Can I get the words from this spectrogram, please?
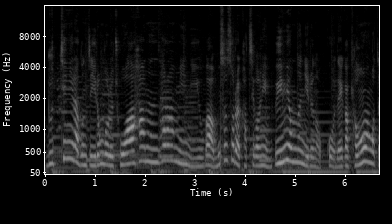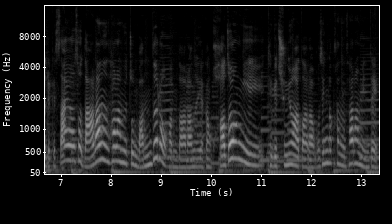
루틴이라든지 이런 거를 좋아하는 사람인 이유가 뭐 스스로의 가치관이 의미 없는 일은 없고 내가 경험한 것들이 이렇게 쌓여서 나라는 사람을 좀 만들어 간다라는 약간 과정이 되게 중요하다 라고 생각하는 사람인데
